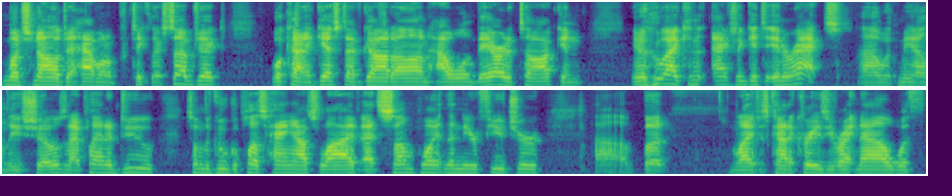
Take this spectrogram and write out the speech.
much knowledge I have on a particular subject, what kind of guest I've got on, how willing they are to talk, and you know who I can actually get to interact uh, with me on these shows. And I plan to do some of the Google Plus Hangouts live at some point in the near future. Uh, but life is kind of crazy right now with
